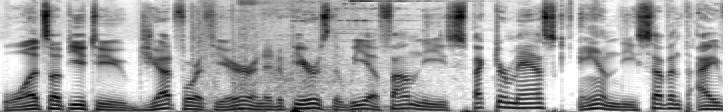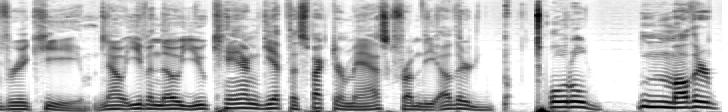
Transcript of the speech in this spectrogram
What's up YouTube, Jetforth here, and it appears that we have found the Spectre Mask and the 7th Ivory Key. Now even though you can get the Spectre Mask from the other total mother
